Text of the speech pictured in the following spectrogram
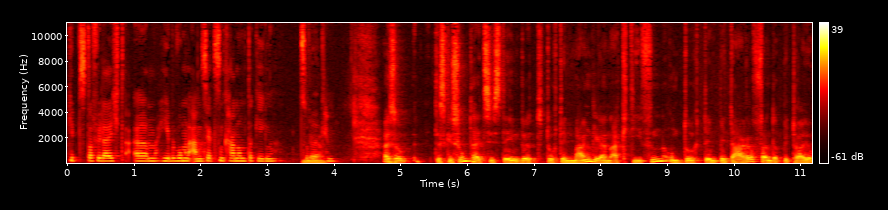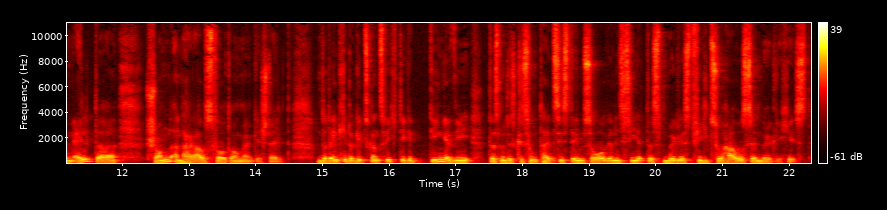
gibt es da vielleicht ähm, Hebel, wo man ansetzen kann, um dagegen zu wirken? Also das Gesundheitssystem wird durch den Mangel an Aktiven und durch den Bedarf an der Betreuung älterer schon an Herausforderungen gestellt. Und da denke ich, da gibt es ganz wichtige Dinge, wie dass man das Gesundheitssystem so organisiert, dass möglichst viel zu Hause möglich ist.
